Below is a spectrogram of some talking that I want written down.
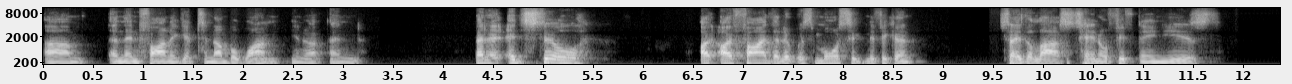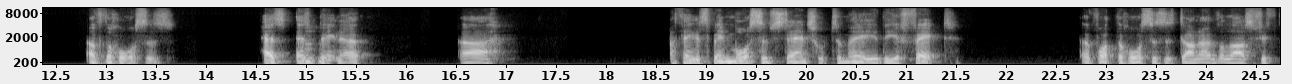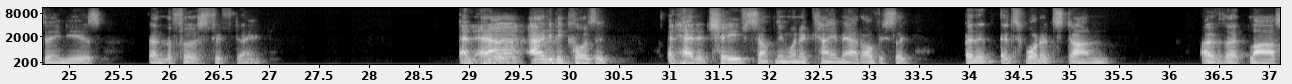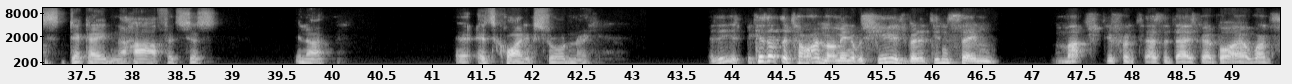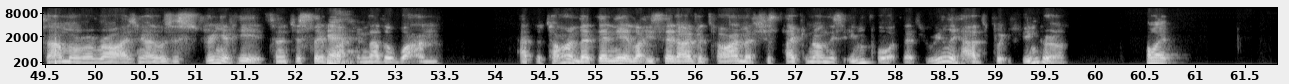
um, and then finally get to number one, you know, and but it, it's still, I, I find that it was more significant, say, the last 10 or 15 years of the horses has has mm-hmm. been a uh, I think it's been more substantial to me the effect of what the horses has done over the last 15 years than the first 15 and only because it it had achieved something when it came out obviously but it, it's what it's done over that last decade and a half it's just you know it's quite extraordinary it is because at the time, I mean, it was huge, but it didn't seem much different as the days go by. Or one summer or a rise, you know, it was a string of hits, and it just seemed yeah. like another one at the time. But then, yeah, like you said, over time, it's just taken on this import that's really hard to put your finger on. Well, it,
